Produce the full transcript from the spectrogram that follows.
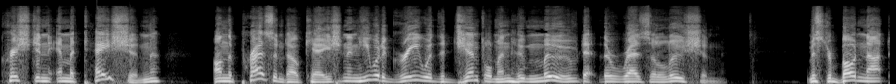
Christian imitation on the present occasion, and he would agree with the gentleman who moved the resolution. Mr. Boudinot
